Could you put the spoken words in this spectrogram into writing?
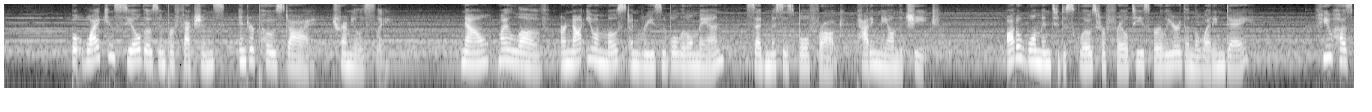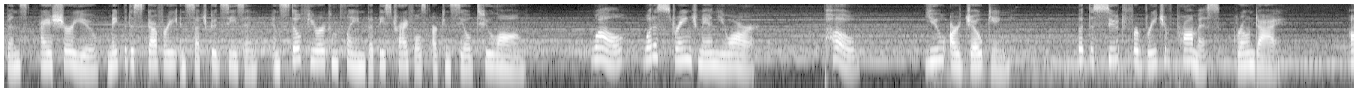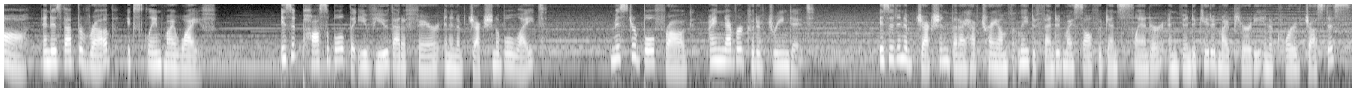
But why conceal those imperfections? interposed I, tremulously. Now, my love, are not you a most unreasonable little man? said Mrs. Bullfrog, patting me on the cheek. Ought a woman to disclose her frailties earlier than the wedding day? Few husbands, I assure you, make the discovery in such good season, and still fewer complain that these trifles are concealed too long. Well, what a strange man you are. Poe, you are joking. But the suit for breach of promise, groaned I. Ah, and is that the rub? exclaimed my wife. Is it possible that you view that affair in an objectionable light? Mr. Bullfrog, I never could have dreamed it. Is it an objection that I have triumphantly defended myself against slander and vindicated my purity in a court of justice?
